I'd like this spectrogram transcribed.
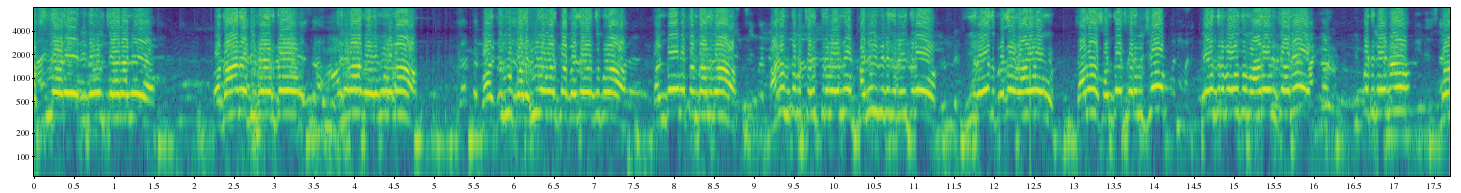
ఎఫ్సిఆర్ఐ రెన్యువల్ చేయాలని ప్రధాన డిమాండ్తో జిల్లా నలుమూల బడుగు బలహీన వర్గ ప్రజలందరూ కూడా తండోపతండాలుగా అనంతమ చరిత్రలోనే కనీ వినిగ రీతిలో ఈ రోజు ప్రజలు రావడం చాలా సంతోషకర విషయం. కేంద్ర ప్రభుత్వం ఆలోచించాలి. ఇప్పటికైనా మా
